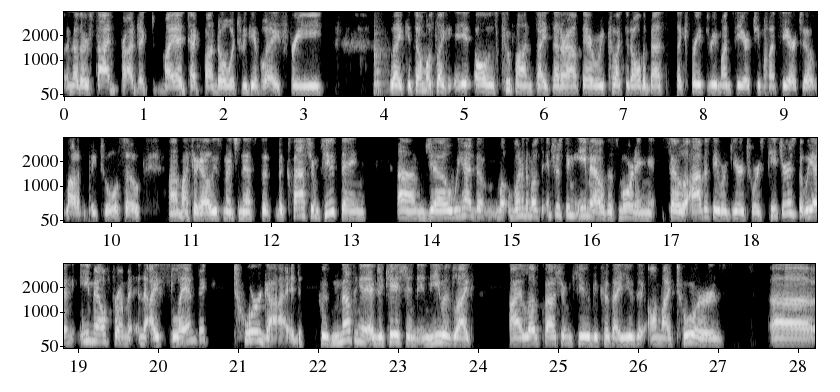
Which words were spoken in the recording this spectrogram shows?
another side project, my EdTech bundle, which we give away free. Like it's almost like it, all those coupon sites that are out there. We collected all the best, like free three months here, two months here to a lot of the big tools. So um, I figure I'll at least mention that. But the Classroom Q thing, um, Joe, we had the one of the most interesting emails this morning. So obviously we're geared towards teachers, but we had an email from an Icelandic tour guide who's nothing in education and he was like i love classroom q because i use it on my tours uh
